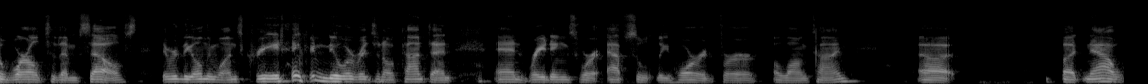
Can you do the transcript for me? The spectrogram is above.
the world to themselves. They were the only ones creating new original content, and ratings were absolutely horrid for a long time. Uh, but now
